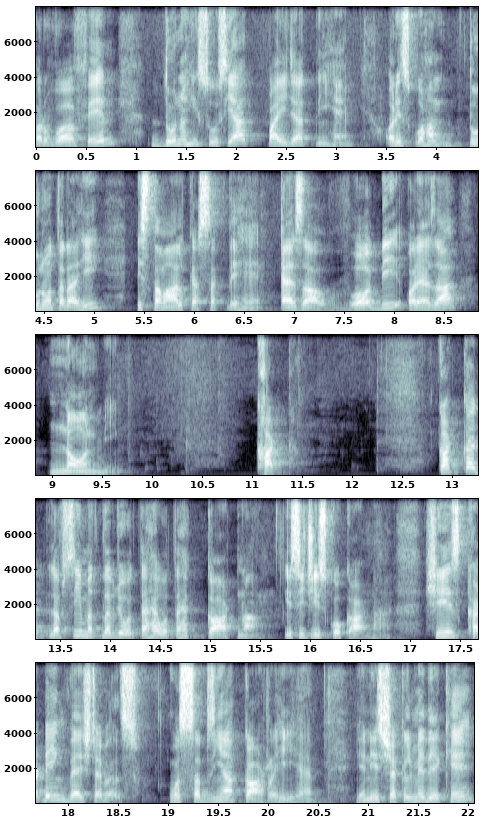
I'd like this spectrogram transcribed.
और व फेल दोनों ही सूसियात पाई जाती हैं। और इसको हम दोनों तरह ही इस्तेमाल कर सकते हैं एज आ वर्ब भी और एज आ नॉन भी। खट। कट का लफ्सी मतलब जो होता है होता है काटना किसी चीज़ को काटना। शी इज़ कटिंग वेजिटेबल्स वो सब्ज़ियाँ काट रही है। यानी इस शक्ल में देखें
